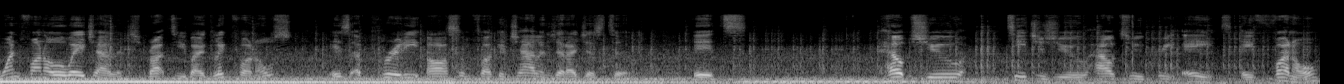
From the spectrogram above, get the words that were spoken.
One Funnel Away Challenge, brought to you by ClickFunnels, is a pretty awesome fucking challenge that I just took. It's helps you, teaches you how to create a funnel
